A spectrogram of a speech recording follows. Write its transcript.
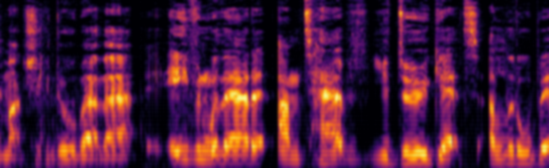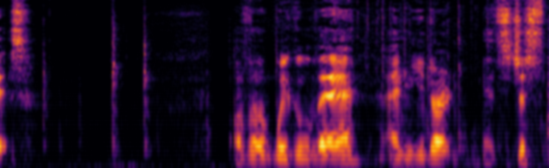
much you can do about that. Even without it untabbed, you do get a little bit of a wiggle there, and you don't. It's just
